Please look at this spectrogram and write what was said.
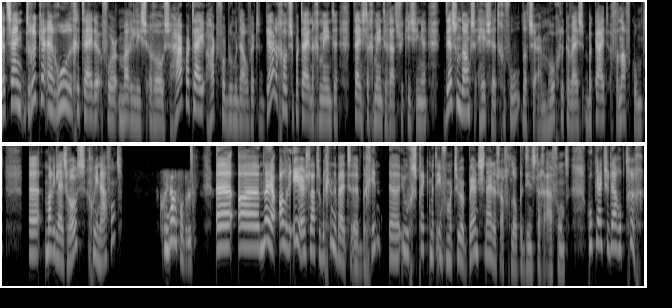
Het zijn drukke en roerige tijden voor Marilies Roos. Haar partij, Hart voor Bloemendaal, werd de derde grootste partij in de gemeente tijdens de gemeenteraadsverkiezingen. Desondanks heeft ze het gevoel dat ze er mogelijkerwijs bekaaid vanaf komt. Uh, Marilijs Roos, goedenavond. Goedenavond, Ruud. Uh, uh, nou ja, allereerst laten we beginnen bij het begin. uw gesprek met informateur Bernd Snijders afgelopen dinsdagavond. Hoe kijkt u daarop terug?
